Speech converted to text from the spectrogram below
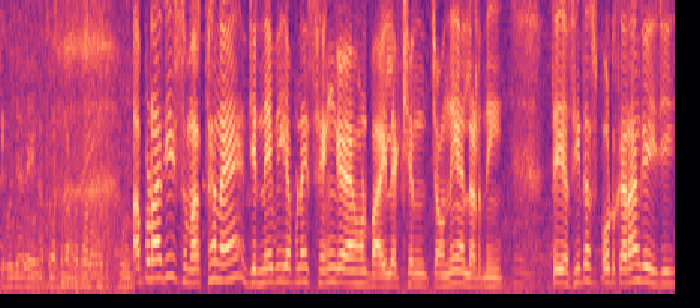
ਕਿਹੋ ਜਿਹਾ ਰਹੇਗਾ ਸਮਰਥਨ? ਆਪਣਾ ਜੀ ਸਮਰਥਨ ਹੈ ਜਿੰਨੇ ਵੀ ਆਪਣੇ ਸਿੰਘ ਹੈ ਹੁਣ ਬਾਈ ਇਲੈਕਸ਼ਨ ਚਾਹੁੰਦੇ ਆ ਲੜਨੀ ਤੇ ਅਸੀਂ ਤਾਂ ਸਪੋਰਟ ਕਰਾਂਗੇ ਜੀ।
